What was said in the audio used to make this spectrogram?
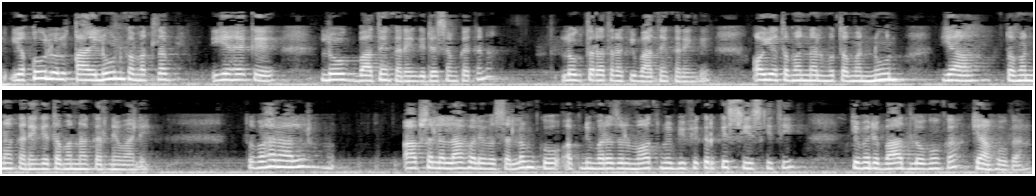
یقول القائلون کا مطلب یہ ہے کہ لوگ باتیں کریں گے، جیسے ہم کہتے ہیں نا، لوگ طرح طرح کی باتیں کریں گے۔ اور یہ تمنا المتمنون یا تمنا کریں گے، تمنا کرنے والے۔ تو بہرحال آپ صلی اللہ علیہ وسلم کو اپنی مرض الموت میں بھی فکر کس چیز کی تھی کہ میرے بعد لوگوں کا کیا ہوگا؟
